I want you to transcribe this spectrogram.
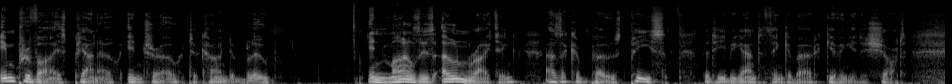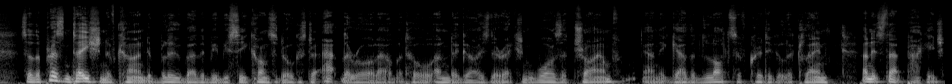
improvised piano intro to Kind of Blue in Miles's own writing as a composed piece that he began to think about giving it a shot. So the presentation of Kind of Blue by the BBC Concert Orchestra at the Royal Albert Hall under Guy's direction was a triumph and it gathered lots of critical acclaim and it's that package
